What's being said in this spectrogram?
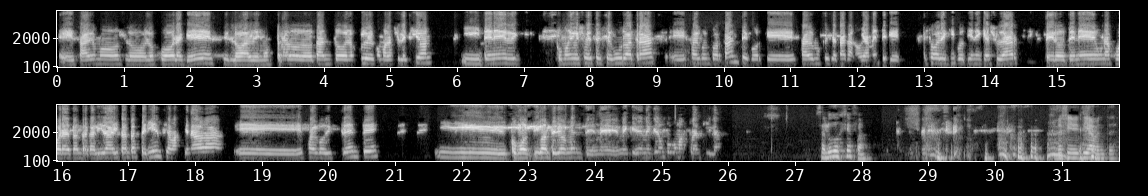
Eh, sabemos lo, lo, jugadora que es, lo ha demostrado tanto en los clubes como en la selección y tener como digo yo, ese seguro atrás es algo importante porque sabemos que se atacan. Obviamente que todo el equipo tiene que ayudar, pero tener una jugadora de tanta calidad y tanta experiencia, más que nada, eh, es algo diferente. Y como digo anteriormente, me, me, quedo un poco más tranquila. Saludos, jefa. Definitivamente.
